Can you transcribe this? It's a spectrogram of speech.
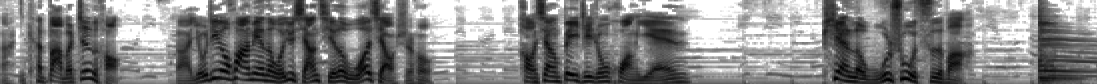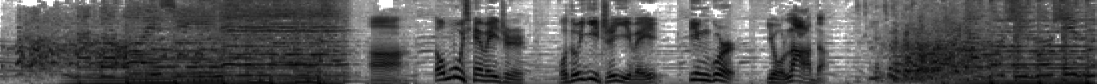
啊！你看爸爸真好，啊，有这个画面呢，我就想起了我小时候，好像被这种谎言骗了无数次吧。また美味しいね啊，到目前为止，我都一直以为冰棍儿有辣的。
